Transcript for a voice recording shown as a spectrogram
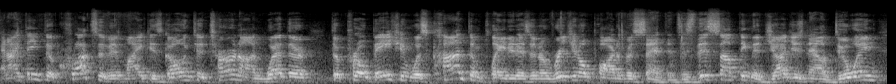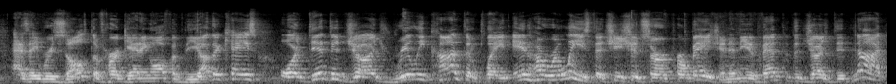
And I think the crux of it, Mike, is going to turn on whether the probation was contemplated as an original part of her sentence. Is this something the judge is now doing as a result of her getting off of the other case, or did the judge really contemplate in her release that she should serve probation? In the event that the judge did not,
